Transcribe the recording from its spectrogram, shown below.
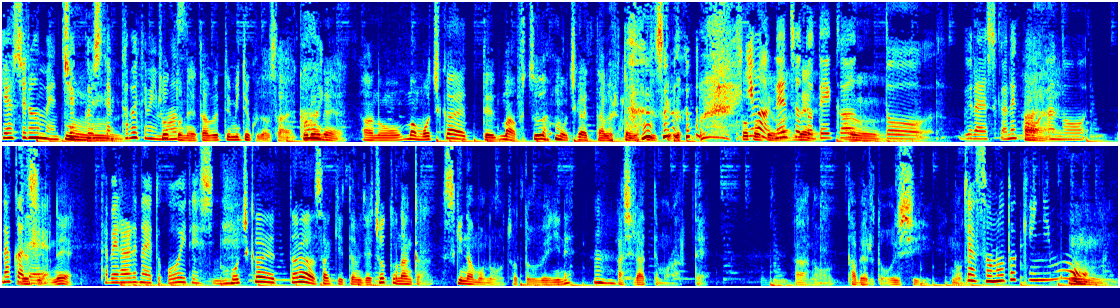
冷やしラーメンチェックしてうん。うん食べてみます、ちょっとね食べてみてください。これね、あのまあ、持ち帰ってまあ普通は持ち帰って食べると思うんですけど。今ねちょっとテイクアウトぐらいしかね、こう、はいあの中うんですよでね。食べられないとこ多いですしね。持ち帰ったらさっき言ったみたいにちょっとなんか好きなものをちょっと上にねうん。あしらってもらってあの食べると美味しいので。じゃあその時にも、うん、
